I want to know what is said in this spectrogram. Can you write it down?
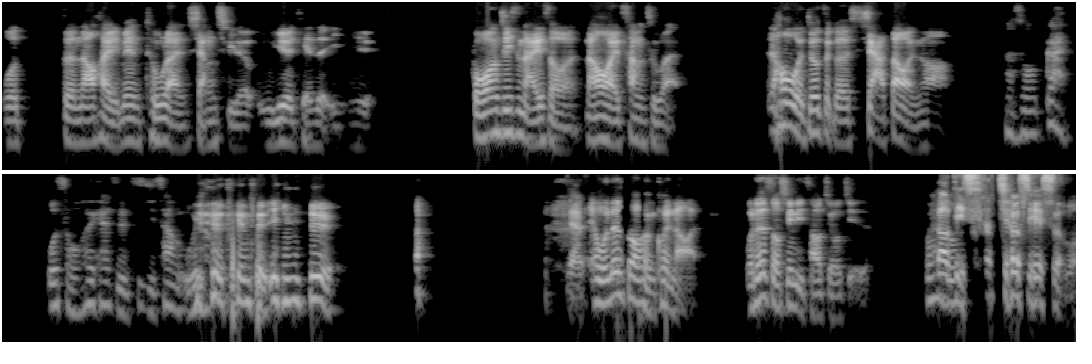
我的脑海里面突然响起了五月天的音乐，我忘记是哪一首了，然后我还唱出来，然后我就整个吓到，你知道吗？他说干。我怎么会开始自己唱五月天的音乐？哎、欸，我那时候很困扰，哎，我那时候心里超纠结的。我到底是要纠结什么？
